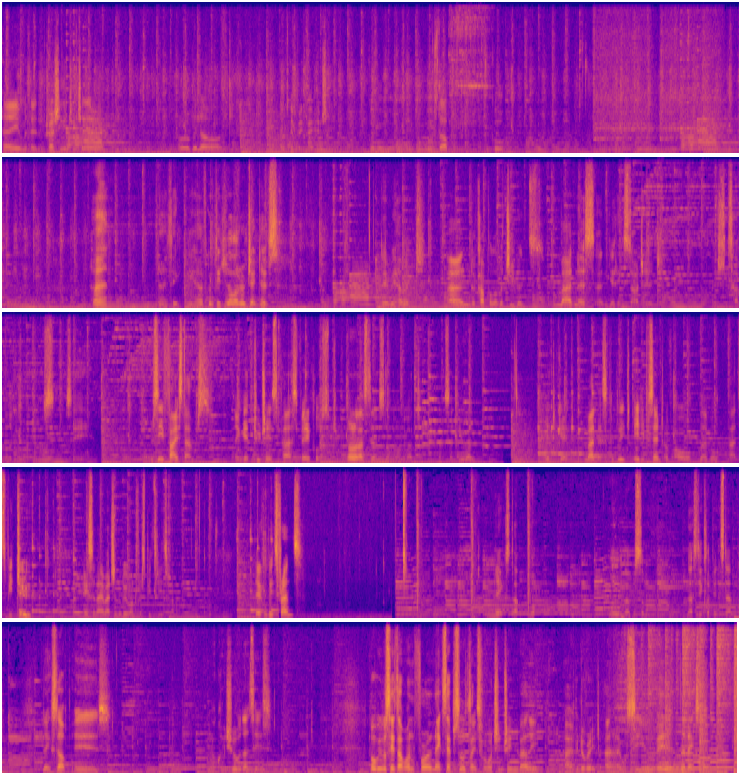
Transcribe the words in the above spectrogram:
time without them crashing into each other. Probably not. Going pretty quick actually. Go, go, go, go, go, go, go, stop. Go. And I think we have completed all our objectives. There we have it. And a couple of achievements. Madness and getting started. Let's just have a look Receive five stamps and get two trains to pass very close to. No, no, that's, that's not the one we got. That's a new one. Yet to get. Madness. Complete 80% of all level at speed 2. Excellent, I imagine there'll be one for speed 3 as well. There completes France. Next up. Whoa. Whoa, that was some nasty clipping stamp. Next up is. Sure what that says. But we will save that one for the next episode. Thanks for watching Train Valley. I've been Dover8, and I will see you in the next one.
